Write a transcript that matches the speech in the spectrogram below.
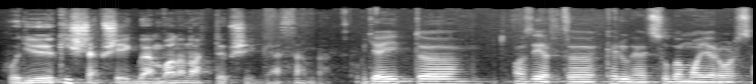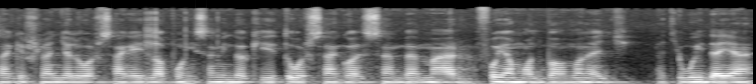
hogy ő kisebbségben van a nagy többséggel szemben. Ugye itt azért kerülhet szóba Magyarország és Lengyelország egy lapon, hiszen mind a két országgal szemben már folyamatban van egy, egy jó ideje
